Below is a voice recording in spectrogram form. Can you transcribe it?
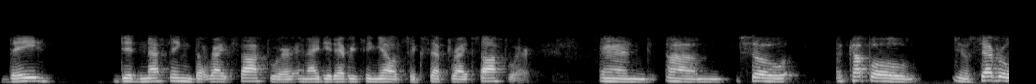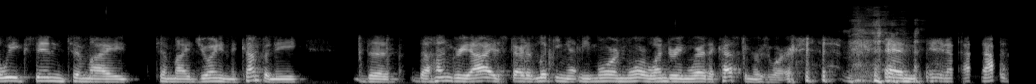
they did nothing but write software, and I did everything else except write software. And um, so, a couple, you know, several weeks into my to my joining the company, the the hungry eyes started looking at me more and more, wondering where the customers were. and you know, was,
